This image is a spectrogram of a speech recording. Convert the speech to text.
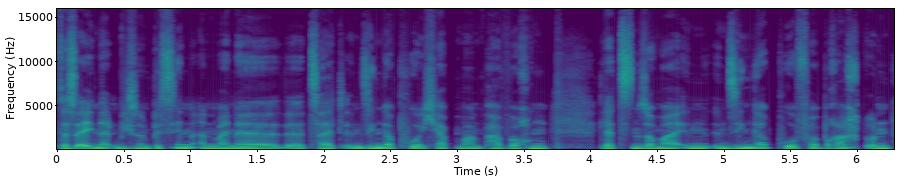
Das erinnert mich so ein bisschen an meine äh, Zeit in Singapur. Ich habe mal ein paar Wochen letzten Sommer in, in Singapur verbracht und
